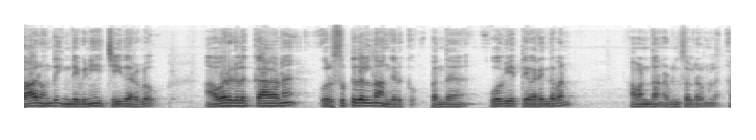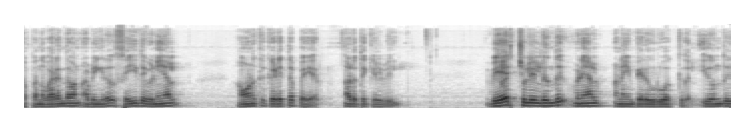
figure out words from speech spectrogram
யார் வந்து இந்த வினையை செய்தார்களோ அவர்களுக்கான ஒரு சுட்டுதல் தான் அங்கே இருக்கும். இப்போ இந்த ஓவியத்தை வரைந்தவன் அவன் தான் அப்படின்னு சொல்கிறோம்ல அப்போ அந்த வரைந்தவன் அப்படிங்கிறது செய்த வினையால் அவனுக்கு கிடைத்த பெயர். அடுத்த கேள்வி. வேர் சொல்லிலிருந்து வினையால் அணையும் பெயரை உருவாக்குதல். இது வந்து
